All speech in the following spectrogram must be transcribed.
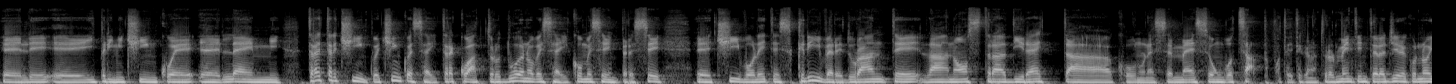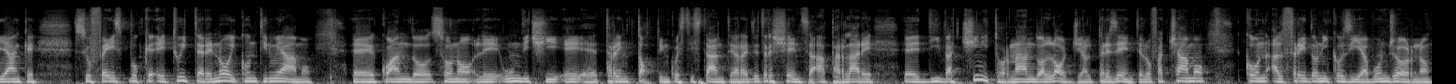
eh, le, eh, i primi 5 lemmi. 335 56 34 296 come sempre se ci volete scrivere durante la nostra diretta con un sms o un whatsapp potete naturalmente interagire con noi anche su Facebook e Twitter. E noi continuiamo eh, quando sono le 11.38 in questo istante a Radio Trescenza a parlare eh, di vaccini tornando all'oggi, al presente. Lo facciamo con Alfredo Nicosia. Buongiorno.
